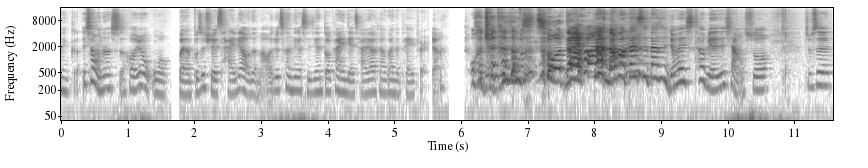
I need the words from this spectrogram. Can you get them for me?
那个，像我那个时候，因为我本来不是学材料的嘛，我就趁那个时间多看一点材料相关的 paper，这样。我觉得这不是 错的。对，然后，但是，但是你就会特别的想说，就是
